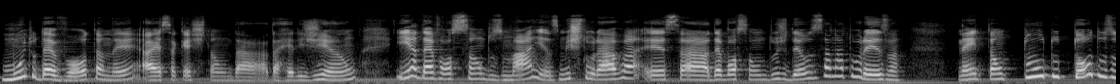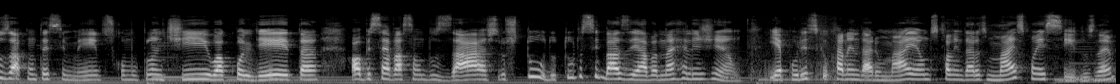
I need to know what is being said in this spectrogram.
muito devota né, a essa questão da, da religião. E a devoção dos maias misturava essa devoção dos deuses à natureza. Né? Então, tudo, todos os acontecimentos, como o plantio, a colheita, a observação dos astros, tudo, tudo se baseava na religião. E é por isso que o calendário maia é um dos calendários mais conhecidos, né?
